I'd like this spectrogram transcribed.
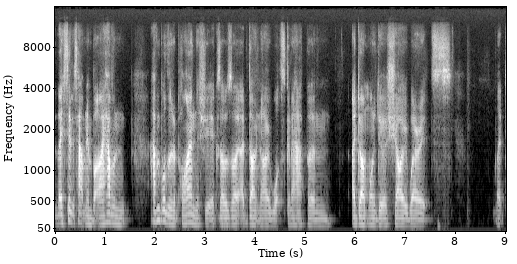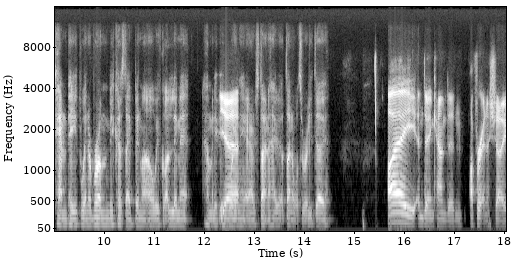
they said it's happening, but I haven't I haven't bothered applying this year because I was like, I don't know what's going to happen. I don't want to do a show where it's like ten people in a room because they've been like, oh, we've got a limit how many people are Yeah. in here. I just don't know how. I don't know what to really do. I am doing Camden. I've written a show.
